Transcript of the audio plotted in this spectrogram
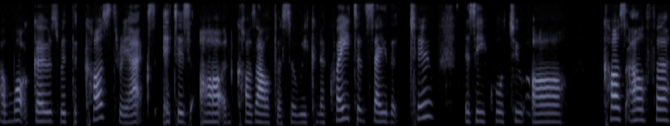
and what goes with the cos 3x it is r and cos alpha. So we can equate and say that 2 is equal to r cos alpha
